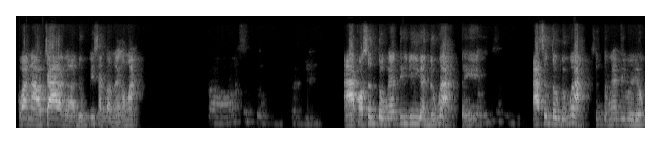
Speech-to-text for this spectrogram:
Có bạn nào tra là đúng cái sản phẩm này không ạ? Có Sơn Tùng. À có Sơn Tùng MTV gần đúng à? Đấy à Sơn Tùng đúng à? Sơn Tùng MTV đúng.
